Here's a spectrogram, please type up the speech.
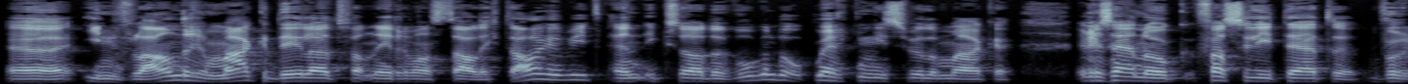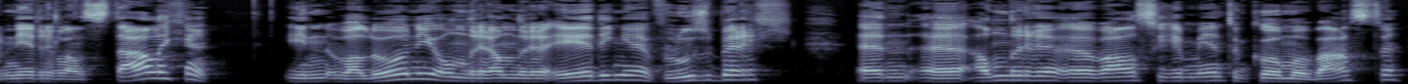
uh, in Vlaanderen maken deel uit van het Nederlandstalig taalgebied. En ik zou de volgende opmerking eens willen maken. Er zijn ook faciliteiten voor Nederlandstaligen in Wallonië, onder andere Edingen, Vloesberg en uh, andere Waalse gemeenten komen waasten.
